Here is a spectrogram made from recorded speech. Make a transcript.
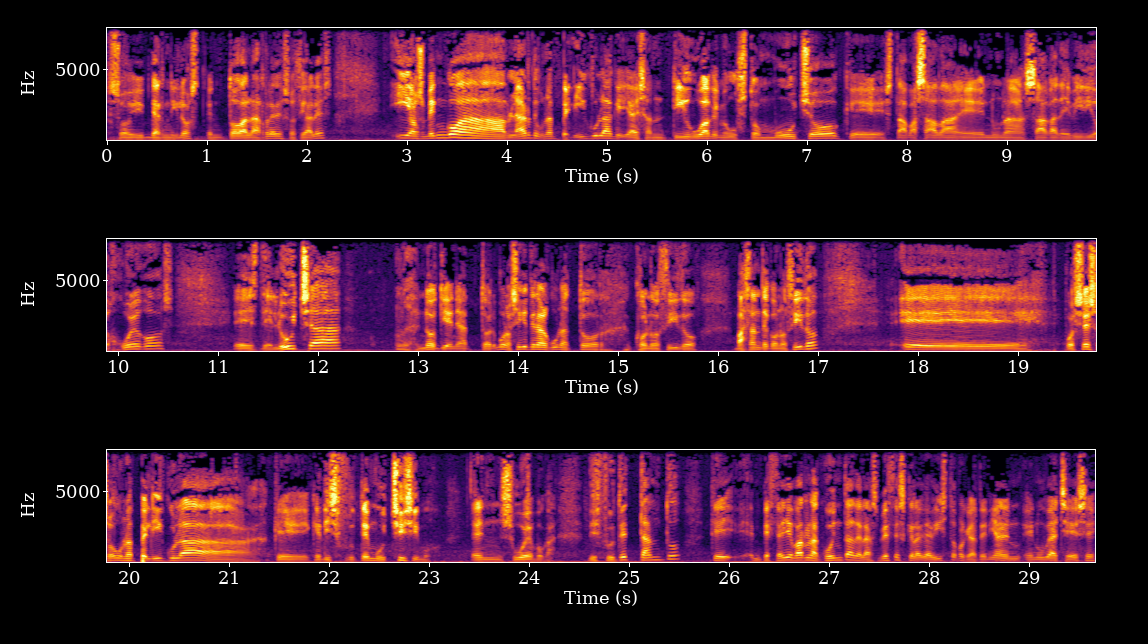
soy Bernie Lost en todas las redes sociales. Y os vengo a hablar de una película que ya es antigua, que me gustó mucho, que está basada en una saga de videojuegos es de lucha, no tiene actor, bueno, sí que tiene algún actor conocido, bastante conocido. Eh, pues eso, una película que, que disfruté muchísimo en su época. Disfruté tanto que empecé a llevar la cuenta de las veces que la había visto, porque la tenía en, en VHS,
